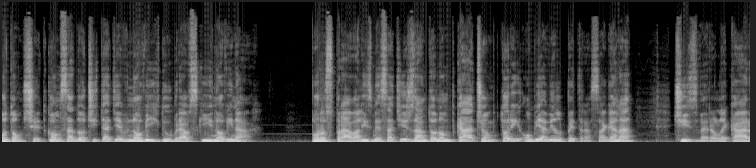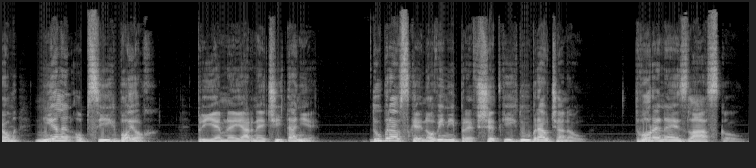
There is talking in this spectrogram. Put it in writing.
O tom všetkom sa dočítate v nových dúbravských novinách. Porozprávali sme sa tiež s Antonom Tkáčom, ktorý objavil Petra Sagana, či s verolekárom nielen o psích bojoch. Príjemné jarné čítanie. Dúbravské noviny pre všetkých Dúbravčanov – tvorené s láskou.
